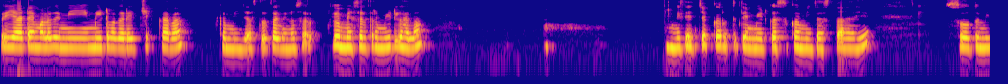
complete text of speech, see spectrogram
तर या टायमाला तुम्ही मीठ वगैरे चेक करा. कमी जास्त चवीनुसार. कमी असेल तर मीठ घाला. मी ते चेक करते ते मीठ कसं कमी जास्त आहे. सो तुम्ही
